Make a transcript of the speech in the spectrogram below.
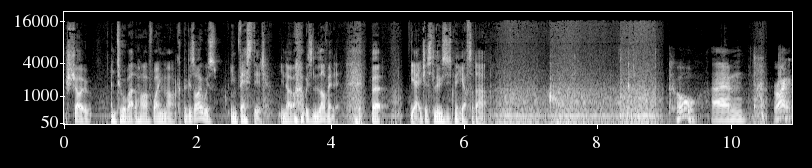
show until about the halfway mark because I was invested. You know, I was loving it, but yeah, it just loses me after that. Cool. Um, right.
